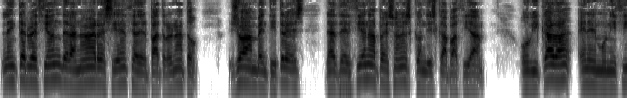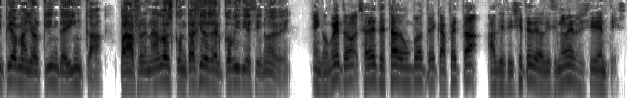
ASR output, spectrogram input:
la intervención de la nueva residencia del patronato Joan 23 de atención a personas con discapacidad ubicada en el municipio mallorquín de Inca, para frenar los contagios del COVID-19. En concreto, se ha detectado un brote que afecta a 17 de los 19 residentes,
